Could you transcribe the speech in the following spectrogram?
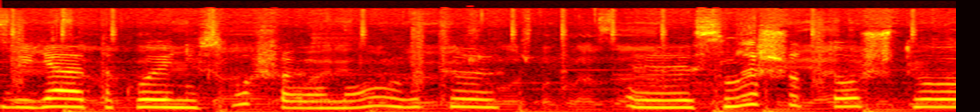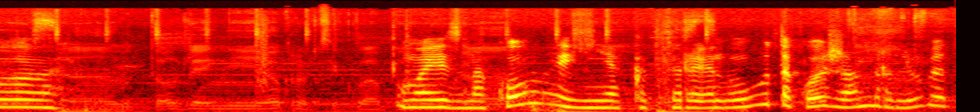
Я такое не слушаю, но вот э, э слышу то, что мои знакомые некоторые, ну, такой жанр любят.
